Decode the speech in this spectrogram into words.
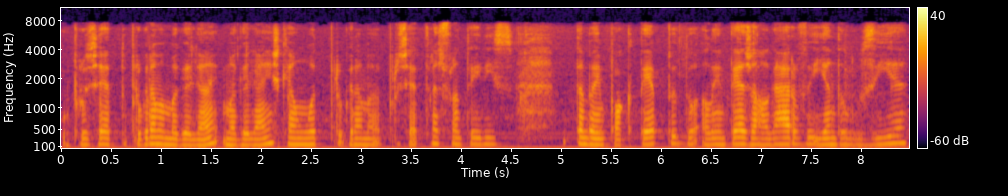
o, projeto do Programa Magalhães, Magalhães, que é um outro programa, projeto transfronteiriço, também POCTEP, do Alentejo, Algarve e Andaluzia,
